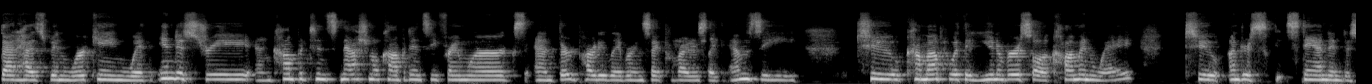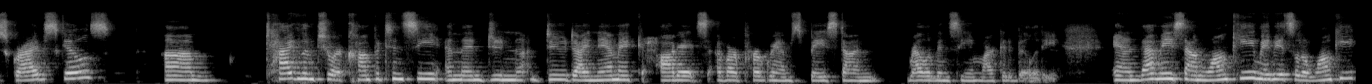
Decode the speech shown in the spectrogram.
that has been working with industry and competence national competency frameworks and third party labor insight providers like Emsi to come up with a universal, a common way to understand and describe skills, um, tag them to our competency, and then do, do dynamic audits of our programs based on relevancy and marketability. And that may sound wonky, maybe it's a little wonky,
